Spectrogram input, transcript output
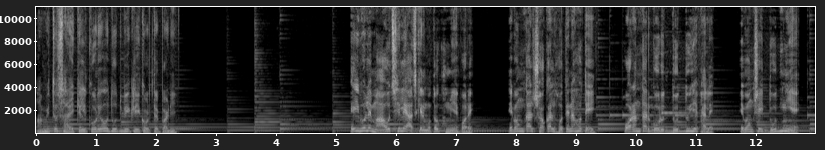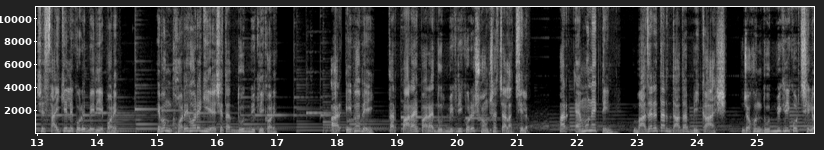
আমি তো সাইকেল করেও দুধ বিক্রি করতে পারি। এই বলে মা ও ছেলে আজকের মতো ঘুমিয়ে পড়ে। এবং কাল সকাল হতে না হতে পরান তার গরুর দুধ দুইয়ে ফেলে। এবং সেই দুধ নিয়ে সে সাইকেলে করে বেরিয়ে পড়ে এবং ঘরে ঘরে গিয়ে সে তার দুধ বিক্রি করে। আর এভাবেই তার পাড়ায় পাড়ায় দুধ বিক্রি করে সংসার চালাচ্ছিল। আর এমন একদিন বাজারে তার দাদা বিকাশ যখন দুধ বিক্রি করছিল,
